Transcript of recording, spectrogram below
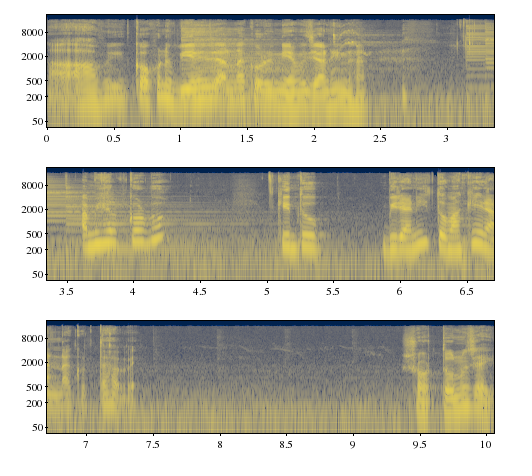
আ- আমি কখনো বিরিয়ানি রান্না করিনি আমি জানি না। আমি হেল্প করব কিন্তু বিরিয়ানি তোমাকেই রান্না করতে হবে। শর্ত অনুযায়ী?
